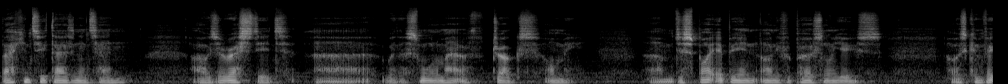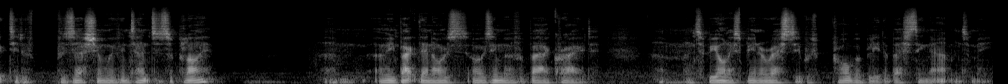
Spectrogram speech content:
back in 2010, I was arrested uh, with a small amount of drugs on me. Um, despite it being only for personal use, I was convicted of possession with intent to supply. Um, I mean, back then I was I was in with a bad crowd, um, and to be honest, being arrested was probably the best thing that happened to me.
